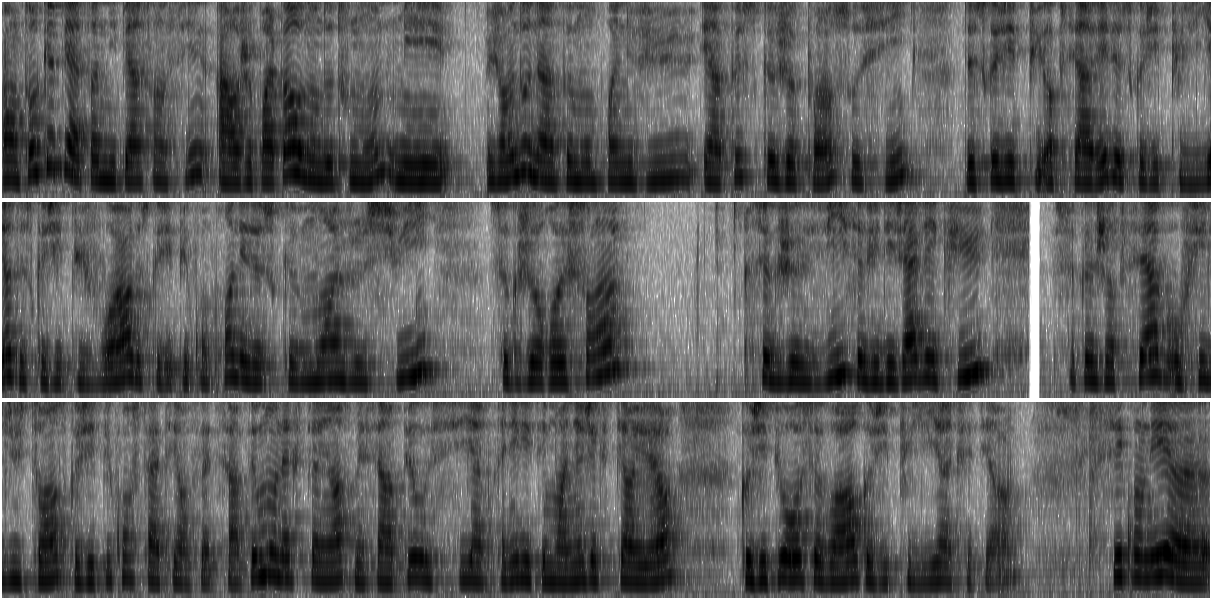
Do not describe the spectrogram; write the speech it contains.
En tant que personne hypersensible, alors je parle pas au nom de tout le monde, mais j'ai envie de donner un peu mon point de vue et un peu ce que je pense aussi, de ce que j'ai pu observer, de ce que j'ai pu lire, de ce que j'ai pu voir, de ce que j'ai pu comprendre et de ce que moi je suis, ce que je ressens, ce que je vis, ce que j'ai déjà vécu, ce que j'observe au fil du temps, ce que j'ai pu constater en fait. C'est un peu mon expérience, mais c'est un peu aussi imprégné des témoignages extérieurs que j'ai pu recevoir, que j'ai pu lire, etc c'est qu'on est, euh,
